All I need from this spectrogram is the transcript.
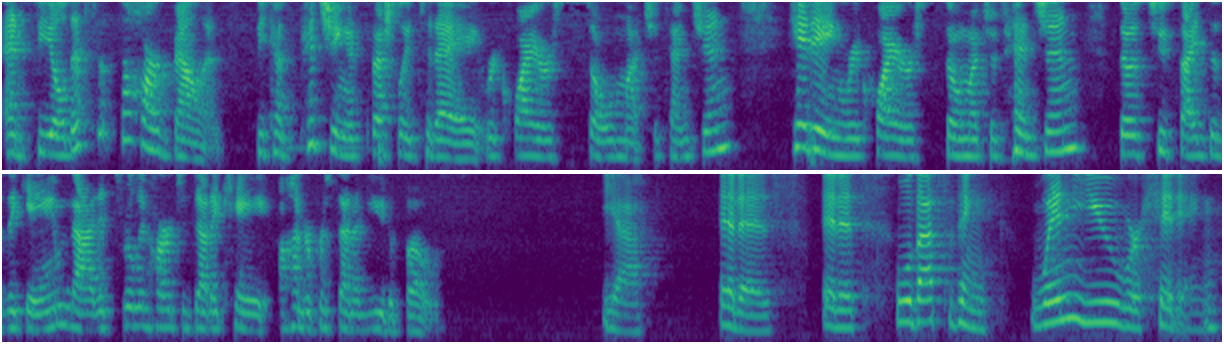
and field. It's, it's a hard balance because pitching, especially today, requires so much attention. Hitting requires so much attention. Those two sides of the game that it's really hard to dedicate 100% of you to both. Yeah. It is. It is. Well, that's the thing. When you were hitting,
